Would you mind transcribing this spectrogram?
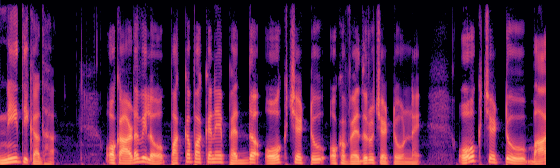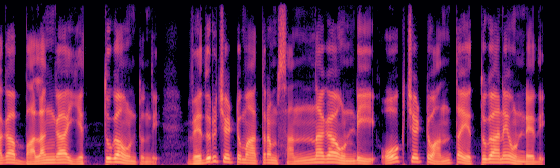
నీతి కథ. ఒక అడవిలో పక్కపక్కనే పెద్ద ఓక్ చెట్టు ఒక వెదురు చెట్టు ఉన్నాయి. ఓక్ చెట్టు బాగా బలంగా ఎత్తుగా ఉంటుంది. వెదురు చెట్టు మాత్రం సన్నగా ఉండి ఓక్ చెట్టు అంత ఎత్తుగానే ఉండేది.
